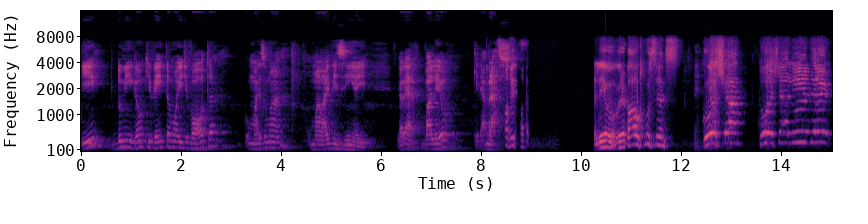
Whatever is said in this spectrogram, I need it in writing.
e domingão que vem estamos aí de volta com mais uma, uma livezinha aí. Galera, valeu, aquele abraço. Valeu, prepara o Santos. Coxa, coxa líder.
